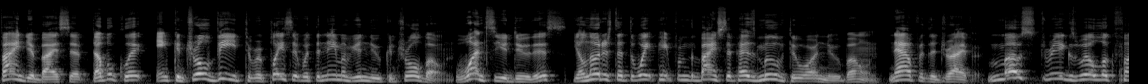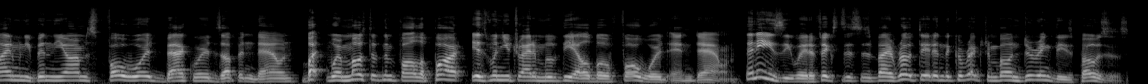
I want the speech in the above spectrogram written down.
find your bicep, double click, and control V to replace it with the name of your new control bone. Once you do this, you'll notice that the weight paint from the bicep has moved to our new bone. Now for the driver. Most rigs will look fine when you bend the arms forward, backwards, up and down, but where most of them fall apart is when you try to move the elbow forward and down. An easy way to fix this is by rotating the correction bone during these poses.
